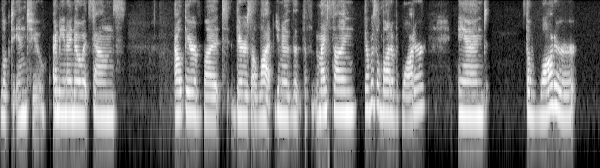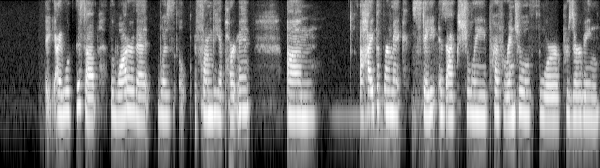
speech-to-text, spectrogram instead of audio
looked into. I mean, I know it sounds out there, but there's a lot. You know, the, the my son, there was a lot of water, and the water. I looked this up. The water that was from the apartment, um, a hypothermic state is actually preferential for preserving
